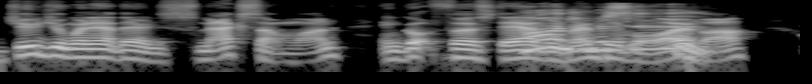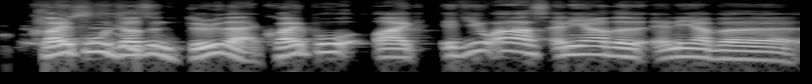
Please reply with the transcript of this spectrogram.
Juju went out there and smacked someone and got first down and ran people over. Claypool 100%. doesn't do that. Claypool, like, if you ask any other any other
